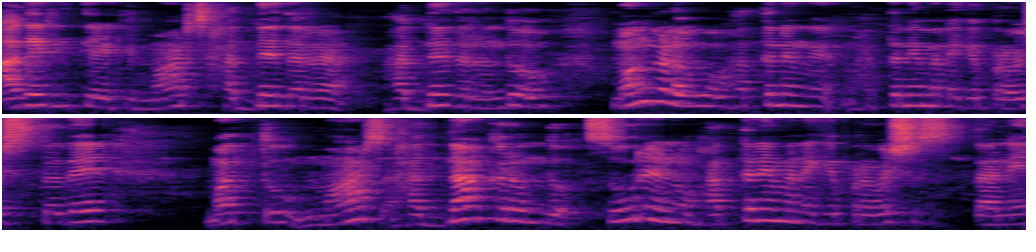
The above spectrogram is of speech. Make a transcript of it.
ಅದೇ ರೀತಿಯಾಗಿ ಮಾರ್ಚ್ ಹದಿನೈದರ, ಹದಿನೈದರಂದು ಮಂಗಳವು ಹತ್ತನೇ ಹತ್ತನೇ ಮನೆಗೆ ಪ್ರವೇಶಿಸುತ್ತದೆ. ಮತ್ತು ಮಾರ್ಚ್ ಹದಿನಾಲ್ಕರಂದು ಸೂರ್ಯನು ಹತ್ತನೇ ಮನೆಗೆ ಪ್ರವೇಶಿಸುತ್ತಾನೆ.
